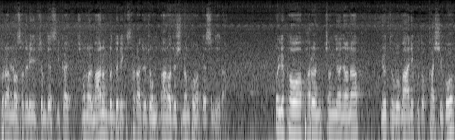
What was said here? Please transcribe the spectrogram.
불안로 서점에 입점됐으니까 정말 많은 분들이 사가지고 좀 나눠주시면 고맙겠습니다. 홀리파워 바른 청년연합 유튜브 많이 구독하시고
